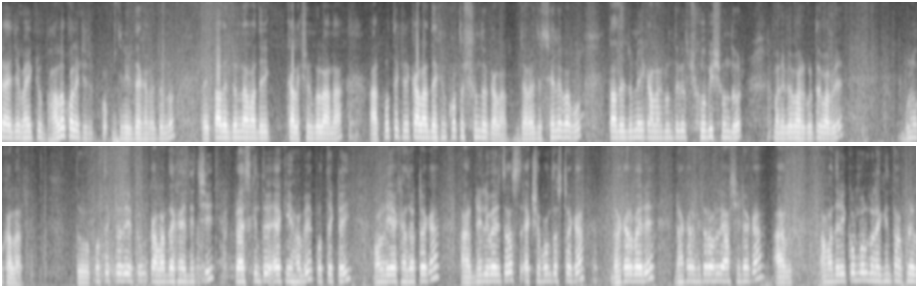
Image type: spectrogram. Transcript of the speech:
চায় যে, ভাই, একটু ভালো কোয়ালিটির জিনিস দেখানোর জন্য। তাই তাদের জন্য আমাদের এই কালেকশনগুলো আনা। আর প্রত্যেকটার কালার দেখেন কত সুন্দর কালার যারা যে ছেলে বাবু, তাদের জন্য এই কালারগুলো থেকে খুবই সুন্দর। মানে ব্যবহার করতে পারবে ব্লু কালার তো প্রত্যেকটারই এরকম কালার দেখাই দিচ্ছি। প্রাইস কিন্তু একই হবে, প্রত্যেকটাই অনলি এক হাজার টাকা। আর ডেলিভারি চার্জ একশো পঞ্চাশ টাকা। ঢাকার বাইরে, ঢাকার ভিতরে অনলি আশি টাকা। আর আমাদের এই কম্বলগুলো কিন্তু আপনার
